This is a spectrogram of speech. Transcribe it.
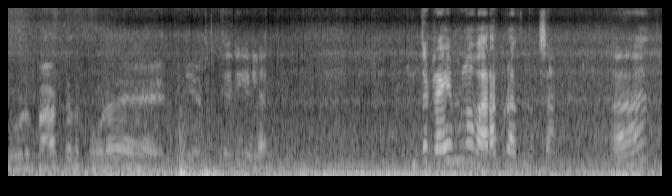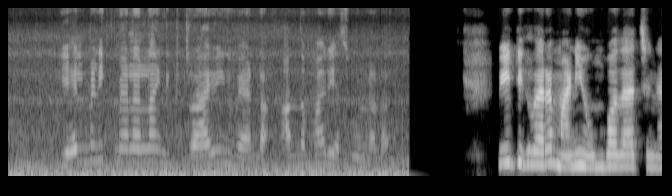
ரோடு பார்க்கறது கூட தெரியல. தெரியல. இந்த டைம்லாம் வரக்கூடாது மச்சான். ஆ? ஏழு மணிக்கு மேலெல்லாம் இங்கிட்டு டிரைவிங் வேண்டாம். அந்த மாதிரி சூழ்நிலை. வீட்டுக்கு வர மணி ஒம்பதாச்சுங்க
